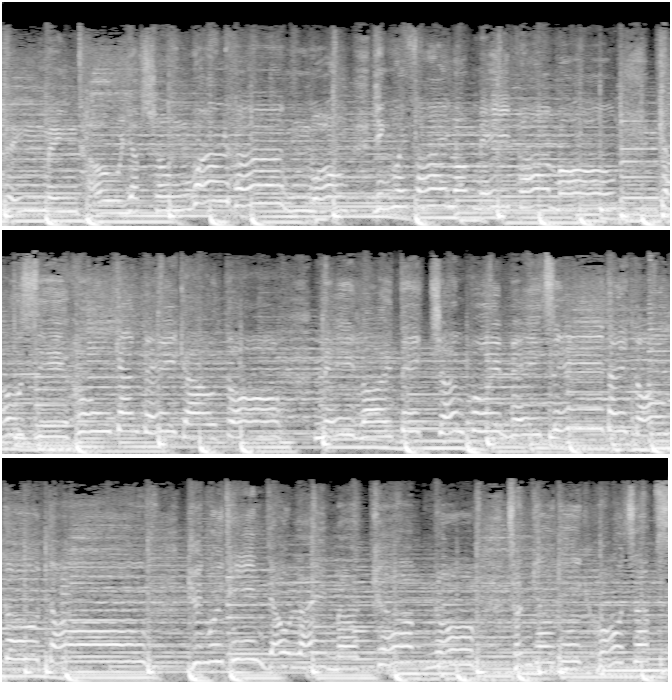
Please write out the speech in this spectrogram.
拼命投入重温向往，仍为快乐未怕望。旧时空间比较多，未来的长辈未知低度高。当愿每天有礼物给我，陈旧的可执拾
